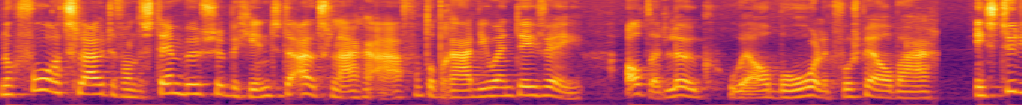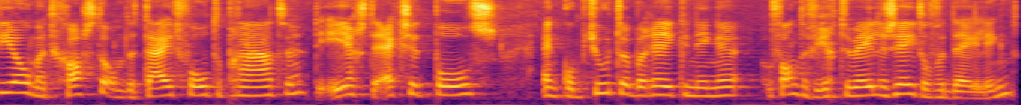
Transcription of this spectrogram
Nog voor het sluiten van de stembussen begint de uitslagenavond op radio en tv. Altijd leuk, hoewel behoorlijk voorspelbaar. In studio met gasten om de tijd vol te praten, de eerste exit polls en computerberekeningen van de virtuele zetelverdeling.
